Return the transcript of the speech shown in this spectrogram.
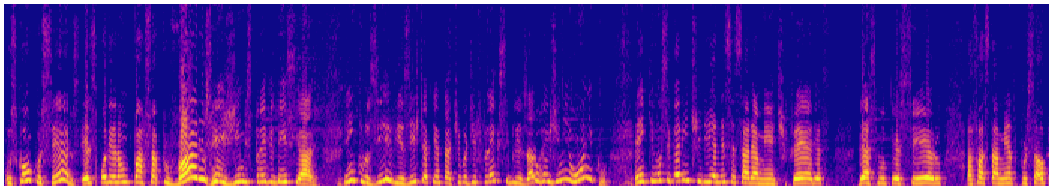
os concurseiros, eles poderão passar por vários regimes previdenciários. Inclusive, existe a tentativa de flexibilizar o regime único, em que não se garantiria necessariamente férias, décimo terceiro, afastamento por saúde,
